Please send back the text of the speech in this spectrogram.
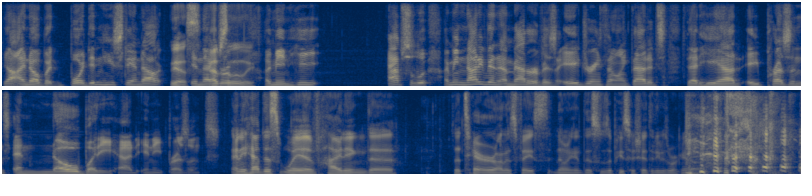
Yeah, I know, but boy, didn't he stand out? Yes, in that absolutely. Group? I mean, he absolutely. I mean, not even a matter of his age or anything like that. It's that he had a presence, and nobody had any presence. And he had this way of hiding the the terror on his face, knowing that this was a piece of shit that he was working on.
